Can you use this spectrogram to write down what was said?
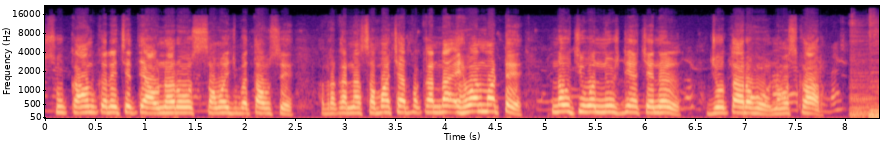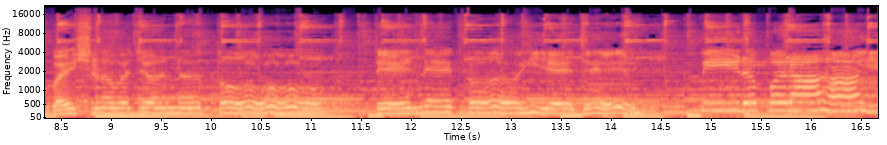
શું કામ કરે છે તે આવનારો સમય બતાવશે. આ પ્રકારના સમાચાર, પ્રકારના અહેવાલ માટે નવજીવન ન્યૂઝની ચેનલ જોતા રહો. નમસ્કાર. વૈષ્ણવજન તો તેને કહીએ જે पराई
